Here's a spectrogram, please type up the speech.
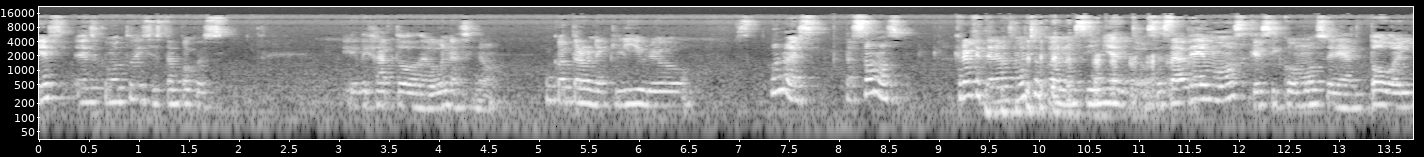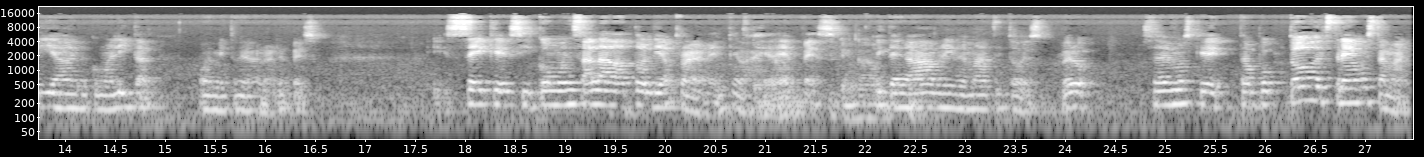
Y es, es como tú dices, tampoco es eh, dejar todo de una, sino encontrar un equilibrio. Uno es, somos, creo que tenemos mucho conocimiento, o sea, sabemos que si como cereal todo el día y no como alitas, obviamente voy a ganar de peso. Y sé que si como ensalada todo el día, probablemente baje de peso y tenga hambre y me mate y todo eso. Pero sabemos que tampoco todo extremo está mal.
